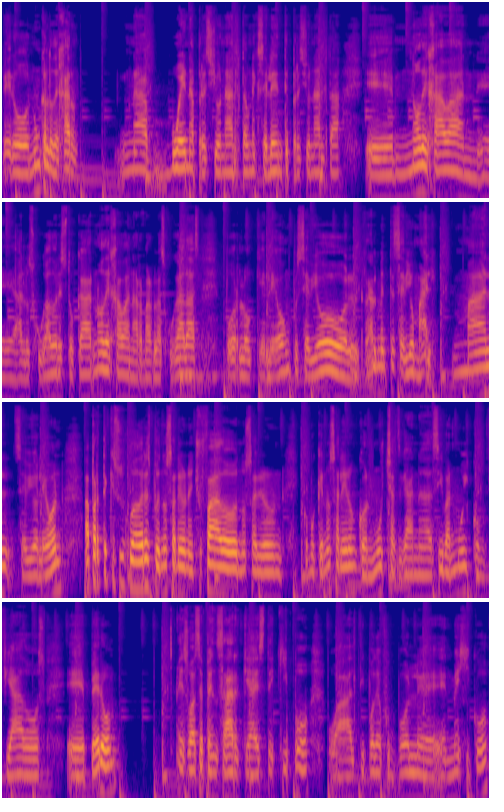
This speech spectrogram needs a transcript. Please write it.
pero nunca lo dejaron una buena presión alta, una excelente presión alta. Eh, no dejaban eh, a los jugadores tocar, no dejaban armar las jugadas, por lo que León pues se vio, realmente se vio mal, mal se vio León. Aparte que sus jugadores pues no salieron enchufados, no salieron, como que no salieron con muchas ganas, iban muy confiados, eh, pero eso hace pensar que a este equipo o al tipo de fútbol eh, en México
